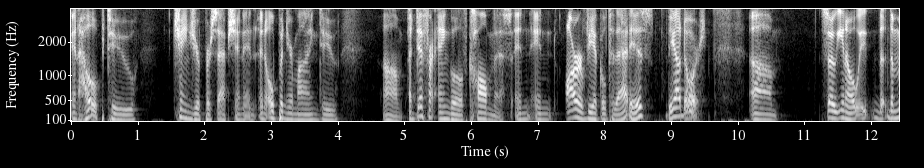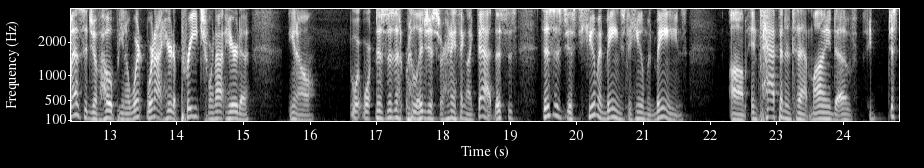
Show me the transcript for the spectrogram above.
and hope to change your perception and, and open your mind to um, a different angle of calmness. And, and our vehicle to that is the outdoors. Um, so, you know, it- the, the message of hope, you know, we're, we're not here to preach. We're not here to, you know, we're, we're, this isn't religious or anything like that. This is, this is just human beings to human beings um, and tapping into that mind of just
